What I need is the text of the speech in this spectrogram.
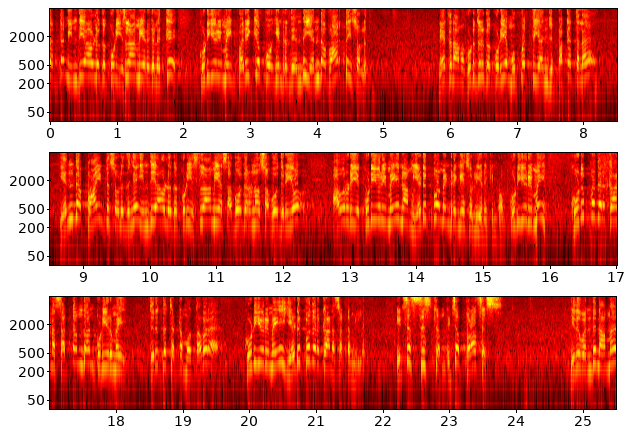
சட்டம் இந்தியாவில் இருக்கக்கூடிய இஸ்லாமியர்களுக்கு குடியுரிமை பறிக்க போகின்றது என்று எந்த வார்த்தை சொல்லுது? நேற்று நாம கொடுத்துருக்கக்கூடிய முப்பத்தி அஞ்சு பக்கத்துல எந்த பாயிண்ட் சொல்லுதுங்க? இந்தியாவில் இருக்கக்கூடிய இஸ்லாமிய சகோதரனோ சகோதரியோ அவருடைய குடியுரிமையை நாம் எடுப்போம் என்று இங்கே சொல்லி இருக்கின்றோம் குடியுரிமை கொடுப்பதற்கான சட்டம் தான் குடியுரிமை. திருத்த சட்டமோ தவிர குடியுரிமையை எடுப்பதற்கான சட்டம் இல்லை. It's a system it's a process இது வந்து நாம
